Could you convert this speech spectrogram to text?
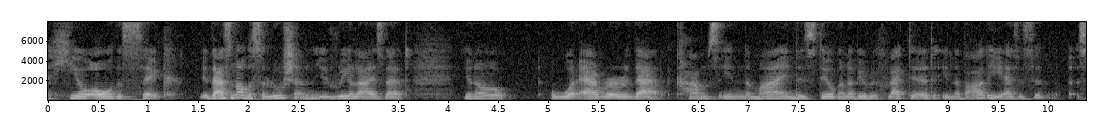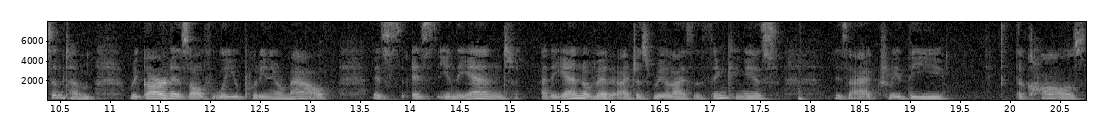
heal all the sick that's not the solution. You realize that you know, whatever that comes in the mind is still going to be reflected in the body as a sy- symptom, regardless of what you put in your mouth. It's, it's in the end, at the end of it, I just realized the thinking is, is actually the, the cause.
